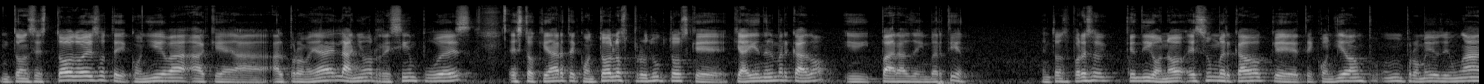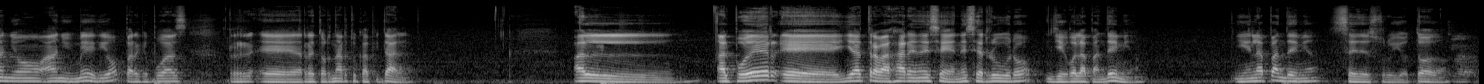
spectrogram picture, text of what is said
Entonces, todo eso te conlleva a que al promediar el año recién puedes estoquearte con todos los productos que, que, hay en el mercado y paras de invertir. Entonces, por eso que digo, no es un mercado que te conlleva un, promedio de un año, año y medio para que puedas eh, retornar tu capital. Al, al poder eh, ya trabajar en ese, en ese rubro, llegó la pandemia. Y en la pandemia se destruyó todo. Claro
